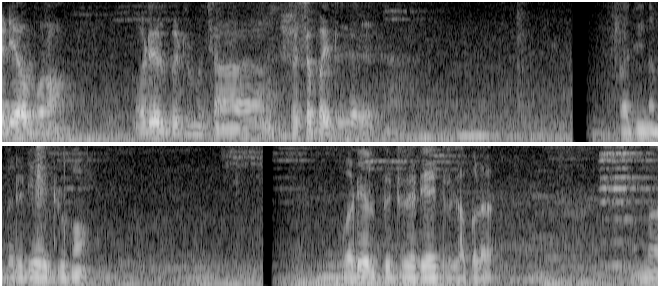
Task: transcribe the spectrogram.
ரெடியாக போகிறோம் வடிவேல் போய்ட்டு மச்சான் ஃப்ரெஷ்அப் ஆகிட்டு இருக்காரு. பார்த்தீங்கன்னா இப்போ ரெடி ஆகிட்டு இருக்கோம். வடிவேல் பீட்டு ரெடி ஆகிட்டு இருக்காப்பில் நம்ம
